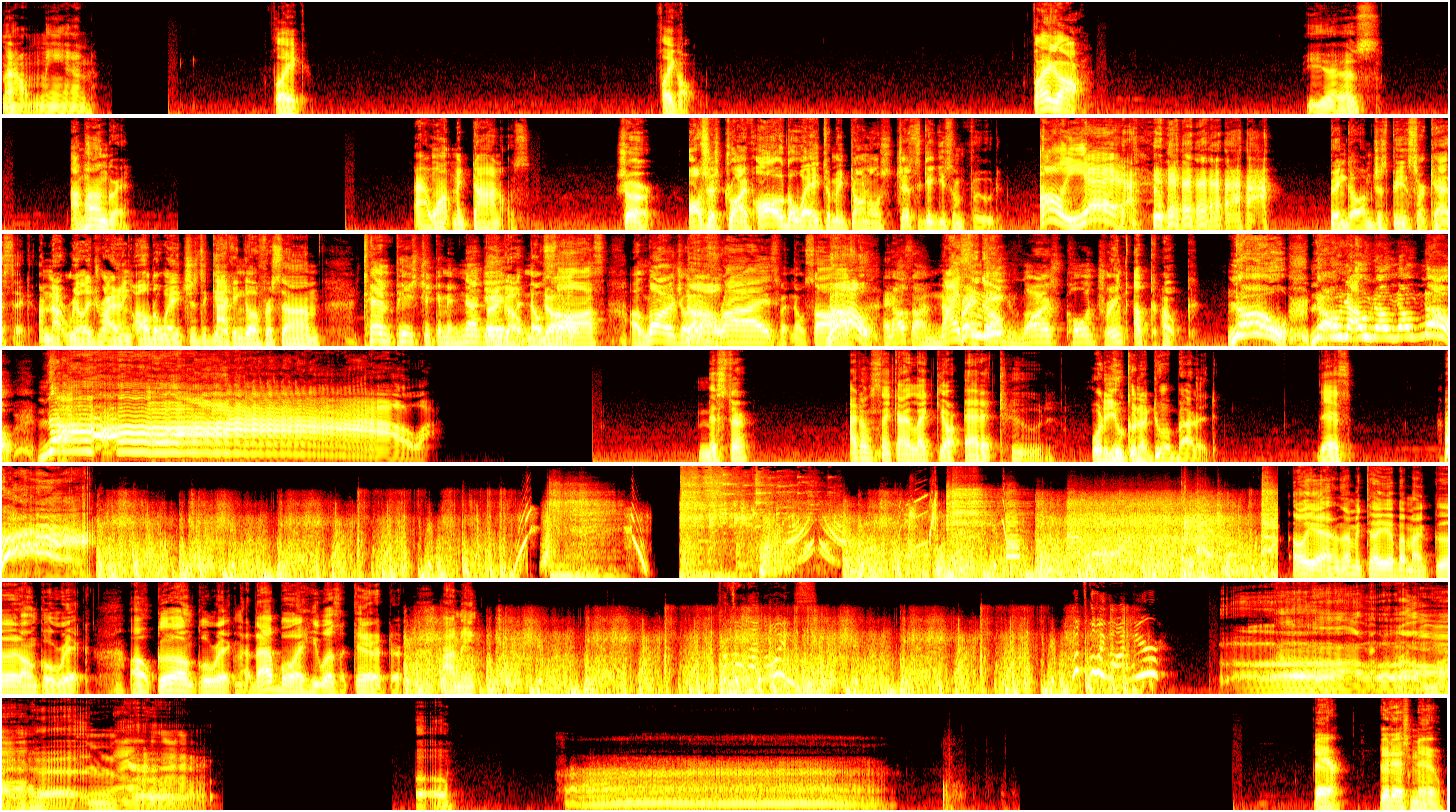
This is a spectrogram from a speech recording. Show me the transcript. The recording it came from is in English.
Oh, man. Flake. Fleegle. Fleegle! Yes? I'm hungry. I want McDonald's. Sure. I'll just drive all the way to McDonald's just to get you some food. Oh, yeah! Bingo, I'm just being sarcastic. I'm not really driving all the way just to get. I can go for some 10 piece chicken McNuggets, Bingo. but no, No. sauce. A large order No. of fries, but no sauce. No. And also a nice Bingo. big large cold drink of Coke. No! No, no, no, no, no! No! Mister, I don't think I like your attitude. What are you gonna do about it? This? Oh yeah, let me tell you about my good Uncle Rick. Oh, good Uncle Rick. Now that boy, he was a character. I mean, What's all that noise? What's going on here? Uh oh. There, good as new.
